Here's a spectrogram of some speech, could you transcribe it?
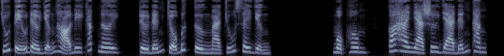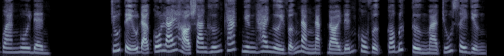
chú Tiểu đều dẫn họ đi khắp nơi, trừ đến chỗ bức tường mà chú xây dựng. Một hôm, có hai nhà sư già đến tham quan ngôi đền. Chú Tiểu đã cố lái họ sang hướng khác nhưng hai người vẫn nằng nặc đòi đến khu vực có bức tường mà chú xây dựng.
